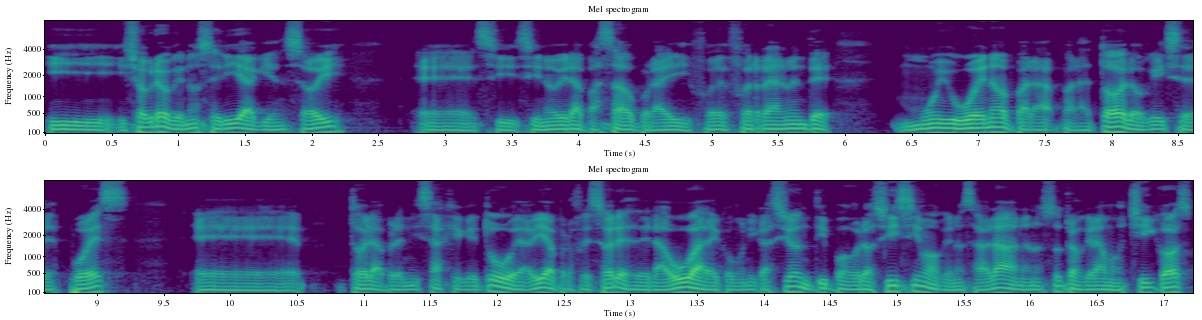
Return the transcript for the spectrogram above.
y, yo creo que no sería quien soy si, si no hubiera pasado por ahí. Fue, fue realmente muy bueno para, para todo lo que hice después, eh, todo el aprendizaje que tuve. Había profesores de la UBA de comunicación, tipos grosísimos, que nos hablaban a nosotros que éramos chicos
